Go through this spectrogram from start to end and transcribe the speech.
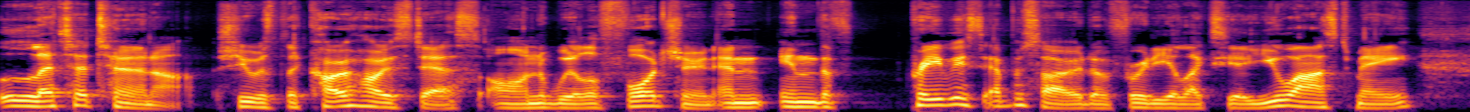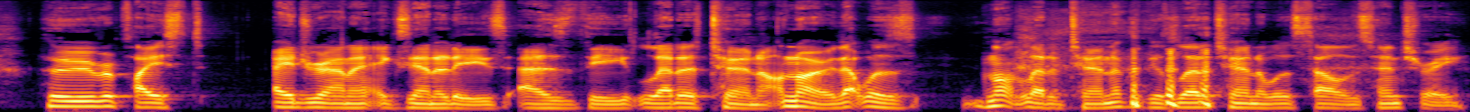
letter turner. She was the co-hostess on Wheel of Fortune. And in the previous episode of Fruity Alexia, you asked me who replaced Adriana Xenides as the letter turner. No, that was not letter turner because letter turner was Sale of the Century.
